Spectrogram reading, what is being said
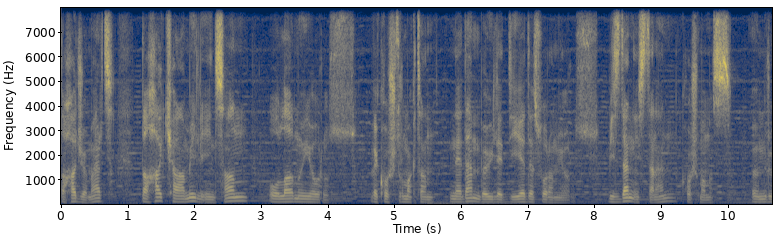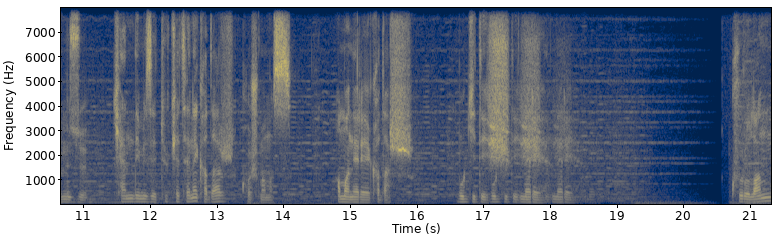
daha cömert, daha kamil insan olamıyoruz. Ve koşturmaktan neden böyle diye de soramıyoruz. Bizden istenen koşmamız. Ömrümüzü kendimizi tüketene kadar koşmamız. Ama nereye kadar? Bu gidiş, nereye? Nereye? Kurulan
